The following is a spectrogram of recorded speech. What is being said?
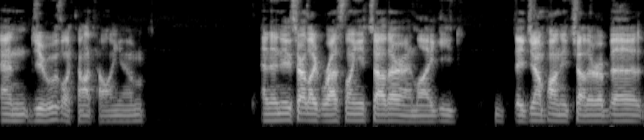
and Jiwoo's like not telling him. And then they start like wrestling each other, and like he, they jump on each other a bit,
